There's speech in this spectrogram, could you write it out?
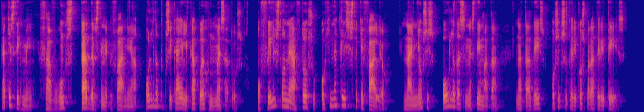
κάποια στιγμή θα βγουν στάνταρ στην επιφάνεια όλα τα τοξικά υλικά που έχουν μέσα τους. Οφείλεις στον εαυτό σου όχι να κλείσεις το κεφάλαιο, να νιώσεις όλα τα συναισθήματα να τα δεις ως εξωτερικός παρατηρητής,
